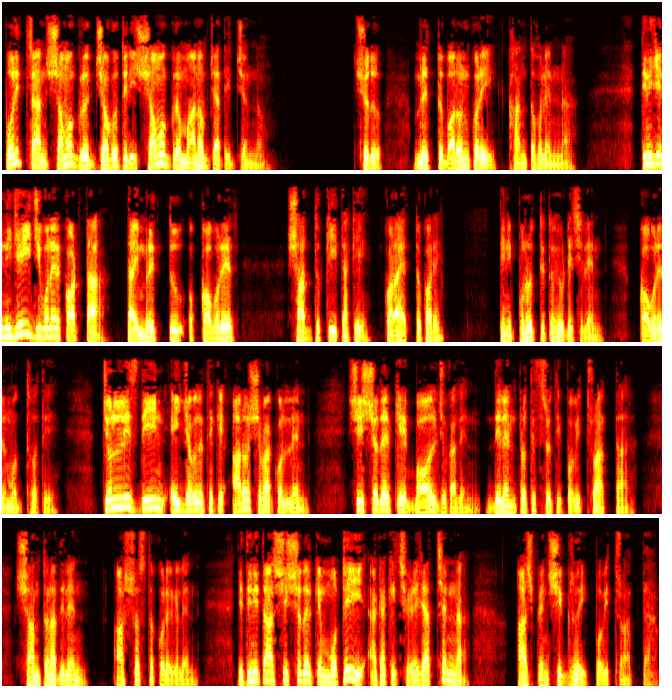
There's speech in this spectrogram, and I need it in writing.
পরিত্রাণ সমগ্র জগতেরই, সমগ্র মানব জাতির জন্য। শুধু মৃত্যু বরণ করেই ক্ষান্ত হলেন না। তিনি যে নিজেই জীবনের কর্তা, তাই মৃত্যু ও কবরের সাধ্য কি তাকে করায়ত্ত করে? তিনি পুনরুত্থিত হয়ে উঠেছিলেন কবরের মধ্য হতে। চল্লিশ দিন এই জগতে থেকে আরও সেবা করলেন। শিষ্যদেরকে বল যোগালেন দিলেন প্রতিশ্রুতি পবিত্র আত্মার। সান্ত্বনা দিলেন, আশ্বস্ত করে গেলেন যে তিনি তাঁর শিষ্যদেরকে মোটেই একাকী ছেড়ে যাচ্ছেন না। আসবেন শীঘ্রই পবিত্র আত্মা।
